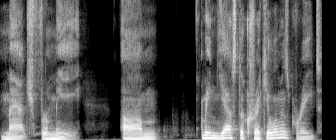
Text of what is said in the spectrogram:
match for me, um, I mean, yes, the curriculum is great,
